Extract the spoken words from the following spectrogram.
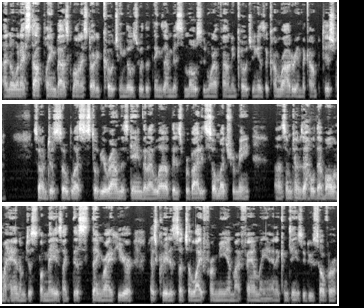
I know when I stopped playing basketball and I started coaching, those were the things I missed the most. And what I found in coaching is the camaraderie and the competition. So I'm just so blessed to still be around this game that I love that has provided so much for me. Uh, sometimes I hold that ball in my hand. I'm just amazed. Like this thing right here has created such a life for me and my family, and it continues to do so for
